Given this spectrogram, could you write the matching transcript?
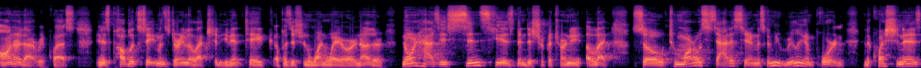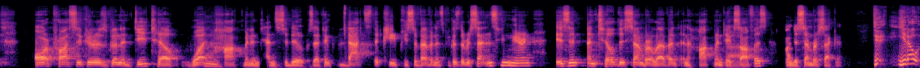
honor that request? In his public statements during the election, he didn't take a position one way or another, nor has he since he has been District Attorney elect. So tomorrow's status hearing is going to be really important. And the question is, our prosecutor is going to detail what mm. Hochman intends to do because I think that's the key piece of evidence because the resentencing hearing isn't until December 11th and Hochman takes uh. office on December 2nd. You know,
